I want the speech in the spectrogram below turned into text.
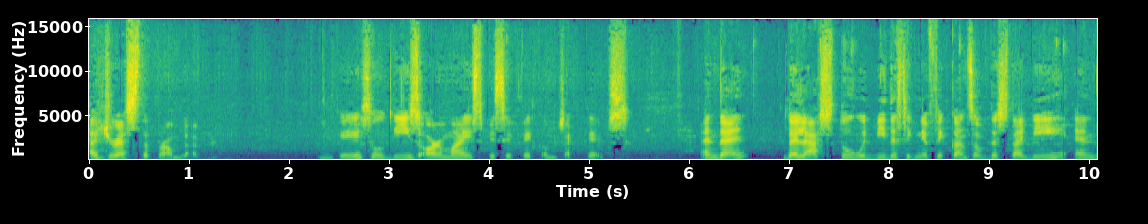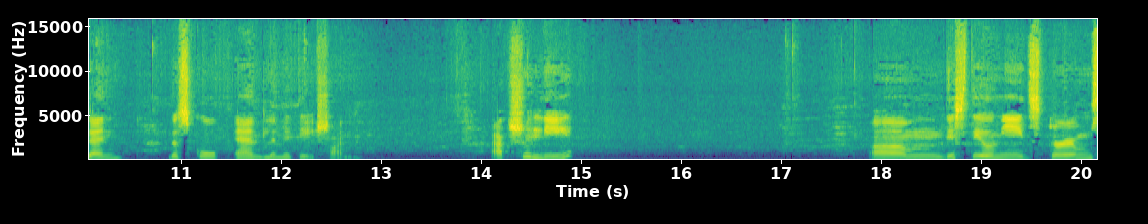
address the problem. Okay, so these are my specific objectives. And then the last two would be the significance of the study and then the scope and limitation. Actually, Um, this still needs terms,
